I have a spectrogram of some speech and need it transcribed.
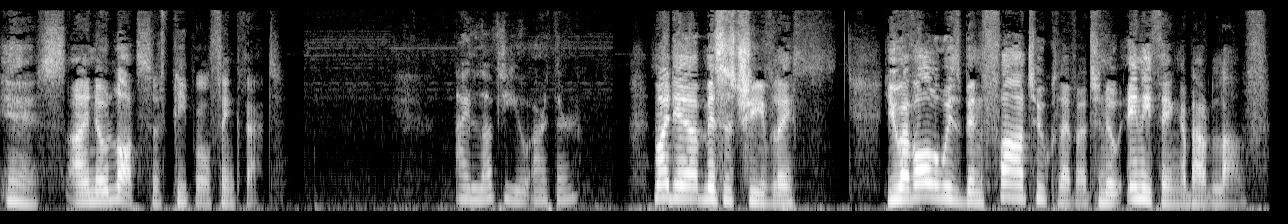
Yes, I know lots of people think that. I loved you, Arthur. My dear Mrs. Cheveley, you have always been far too clever to know anything about love.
